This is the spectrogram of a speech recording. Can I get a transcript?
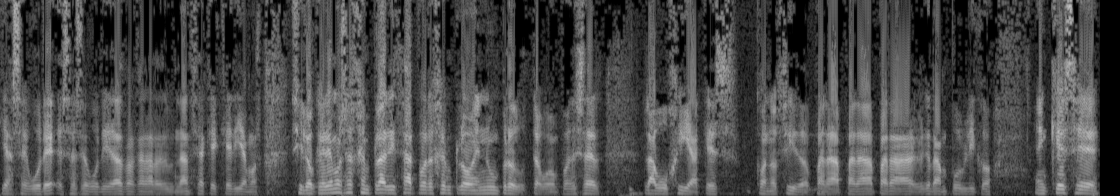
y asegure esa seguridad, valga la redundancia, que queríamos. Si lo queremos ejemplarizar, por ejemplo, en un producto, bueno, puede ser la bujía, que es conocido para, para, para el gran público, ¿en qué se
